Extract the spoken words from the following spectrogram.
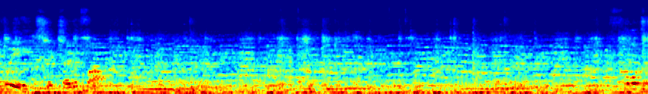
big lead, 6 over 5. Four to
